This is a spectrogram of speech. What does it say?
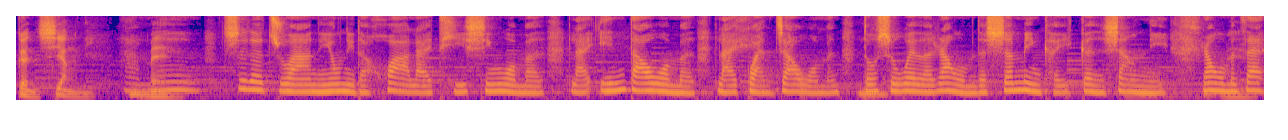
更像你。阿门。是的，主啊，你用你的话来提醒我们，来引导我们，来管教我们，都是为了让我们的生命可以更像你。让我们在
